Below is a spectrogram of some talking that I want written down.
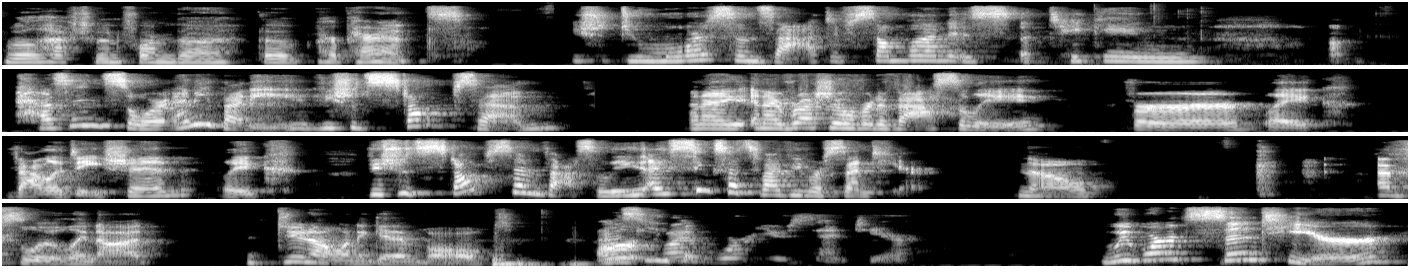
We'll have to inform the, the her parents you should do more than that. If someone is uh, taking uh, peasants or anybody, you should stop them. And I and I rush over to Vasily for like validation. Like you should stop them, Vasily. I think that's why we were sent here. No, absolutely not. Do not want to get involved. Vasily, why were you sent here? We weren't sent here.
